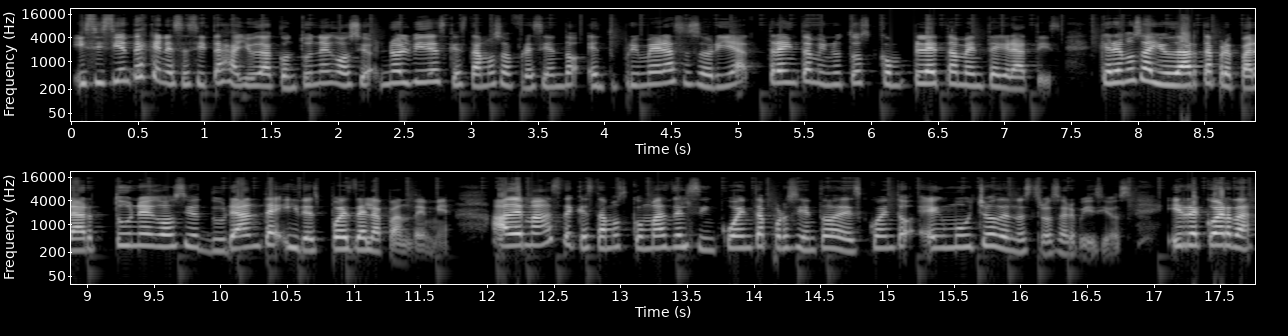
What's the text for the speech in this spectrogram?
Y si sientes que necesitas ayuda con tu negocio, no olvides que estamos ofreciendo en tu primera asesoría 30 minutos completamente gratis. Queremos ayudarte a preparar tu negocio durante y después de la pandemia. Además de que estamos con más del 50% de descuento en muchos de nuestros servicios. Y recuerda,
